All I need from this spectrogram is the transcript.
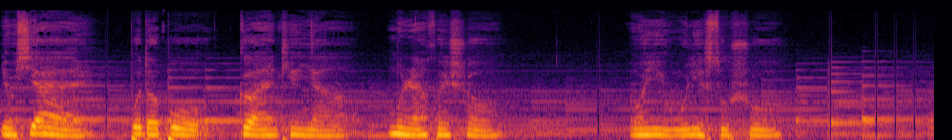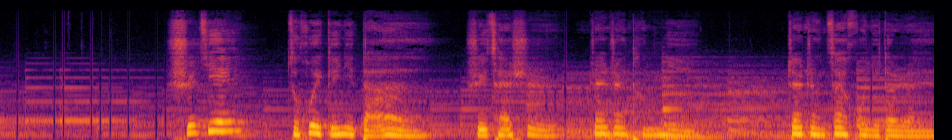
有些爱不得不各安天涯，蓦然回首，我已无力诉说。时间总会给你答案，谁才是真正疼你？真正在乎你的人，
